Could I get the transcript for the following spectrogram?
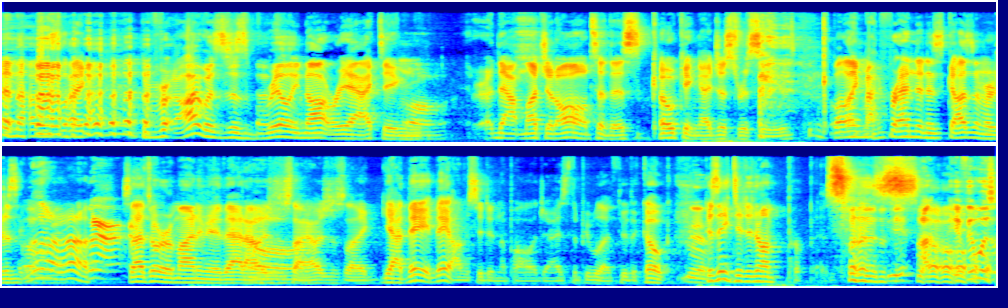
And I was like, I was just really not reacting Oh. That much at all to this coking I just received. but like my friend and his cousin were just, "Ah." so that's what reminded me of that. I was just Oh. like, I was just like, yeah, they they obviously didn't apologize. The people that threw the coke Yeah. because they did it on purpose. So- I- if it was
